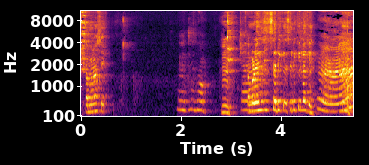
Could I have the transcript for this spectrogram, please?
Sama nasi. Hmm. Hmm. Hmm. Sama nasi sedikit sedikit lagi. Hmm.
